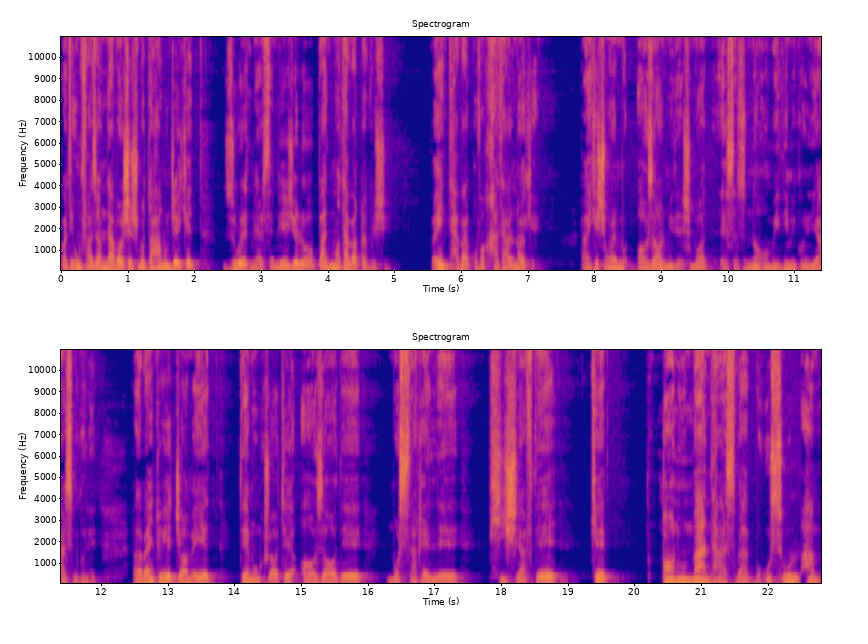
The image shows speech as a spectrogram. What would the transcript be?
وقتی اون فضا نباشه شما تا همون جایی که زورت می‌رسه میری جلو بعد متوقف میشی. و این توقف خطرناکه. برای اینکه شما آزار میده شما احساس ناامیدی می‌کنید یأس می‌کنید. بنابراین توی جامعه دموکرات آزاد مستقل پیشرفته که قانونمند هست و به اصول هم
